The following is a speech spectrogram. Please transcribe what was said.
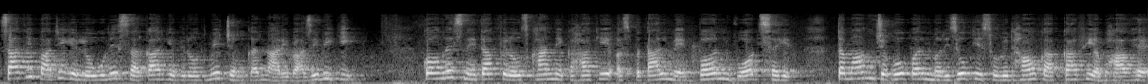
साथ ही पार्टी के लोगों ने सरकार के विरोध में जमकर नारेबाजी भी की। कांग्रेस नेता फिरोज खान ने कहा कि अस्पताल में बर्न वार्ड सहित तमाम जगहों पर मरीजों की सुविधाओं का काफ़ी अभाव है।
